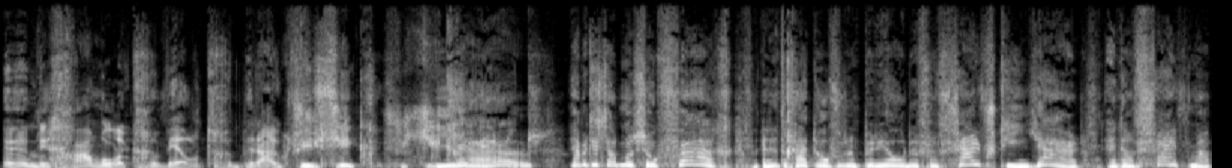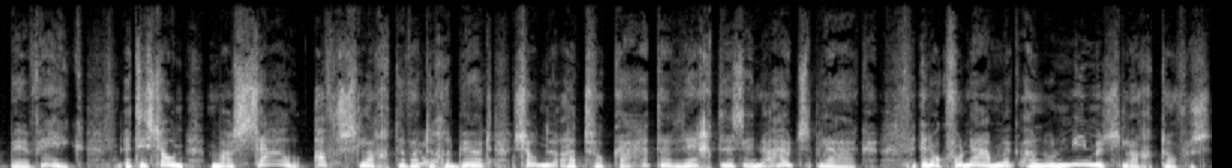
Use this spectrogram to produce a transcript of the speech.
eh, lichamelijk geweld gebruikt? Fysiek, fysiek ja, geweld? ja, maar het is allemaal zo vaag. En het gaat over een periode van 15 jaar. En dan vijf maal per week. Het is zo'n massaal afslachten wat er gebeurt. Zonder advocaten, rechters en uitspraken. En ook voornamelijk anonieme slachtoffers.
